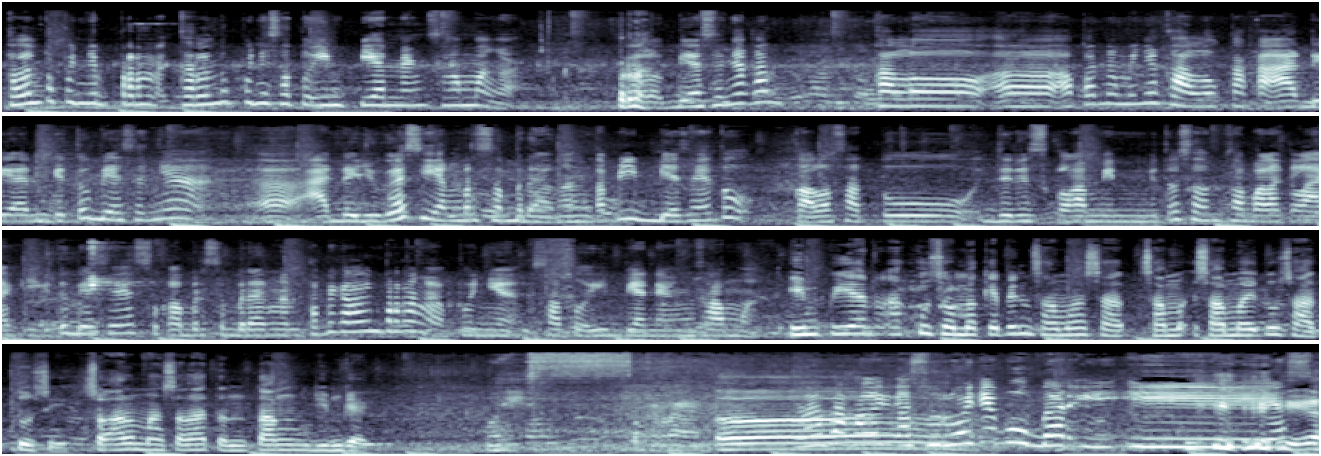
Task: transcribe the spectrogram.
kalian tuh punya pernah kalian tuh punya satu impian yang sama nggak? Kalau biasanya kan kalau eh, apa namanya kalau kakak adean gitu biasanya eh, ada juga sih yang berseberangan tapi biasanya tuh kalau satu jenis kelamin gitu sama laki-laki gitu biasanya suka berseberangan. Tapi kalian pernah nggak punya satu impian yang sama? Impian aku sama Kevin sama sa- sama sama itu satu sih, soal masalah tentang Jim Jack. Wih, keren. Eh, Kenapa kalian nggak suruh aja bubar Iis? Iya.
